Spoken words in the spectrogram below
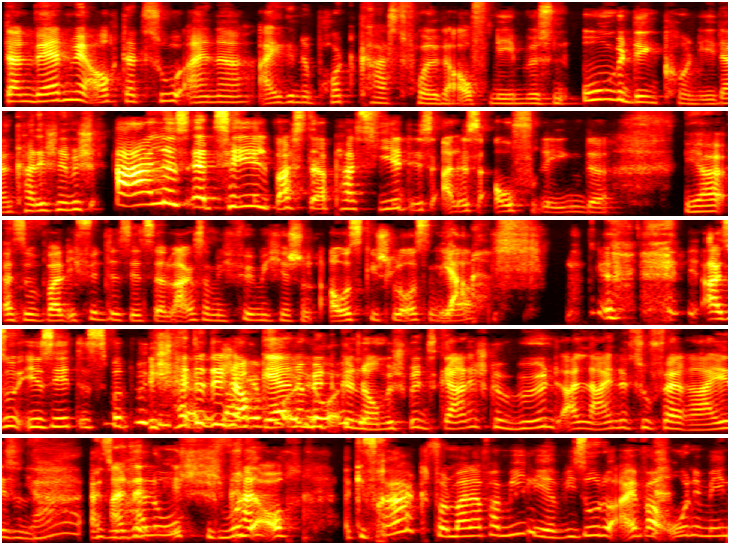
dann werden wir auch dazu eine eigene Podcast-Folge aufnehmen müssen. Unbedingt, Conny. Dann kann ich nämlich alles erzählen, was da passiert ist, alles Aufregende. Ja, also, weil ich finde das jetzt ja langsam, ich fühle mich hier schon ausgeschlossen, Ja. ja. Also, ihr seht, es wird wirklich Ich hätte dich auch gerne Folge heute. mitgenommen. Ich bin es gar nicht gewöhnt, alleine zu verreisen. Ja, also, Also hallo, ich ich, wurde auch gefragt von meiner Familie, wieso du einfach ohne mich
